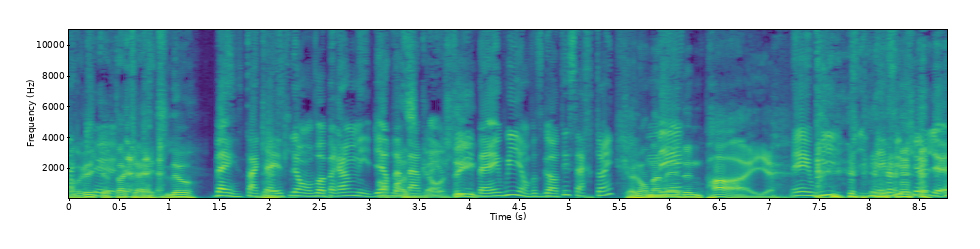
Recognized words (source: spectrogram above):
comprendrez que, tant qu'à être là, Ben, tant qu'à être là, on va prendre les bières On de la Barberie. Ben oui, on va se gâter certains. Que l'on m'amène une paille. Ben oui, puis, mais vu que le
